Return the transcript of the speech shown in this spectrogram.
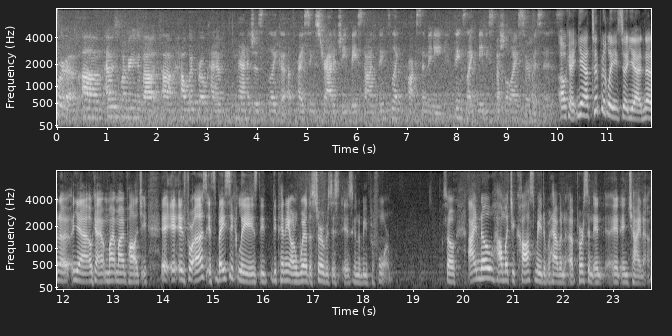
Sort of. Um, I was wondering about um, how Wipro kind of manages like a, a, pricing strategy based on things like proximity, things like maybe specialized services. Okay. Yeah. Typically, so yeah, no, no, yeah. Okay. My, my apology. It, it, for us, it's basically depending on where the service is, is going to be performed. So I know how much it costs me to have an, a person in, in, in, China.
